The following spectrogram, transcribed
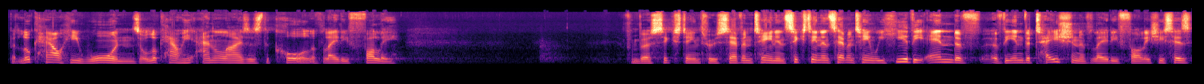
But look how he warns, or look how he analyzes the call of Lady Folly. From verse 16 through 17. In 16 and 17, we hear the end of, of the invitation of Lady Folly. She says,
